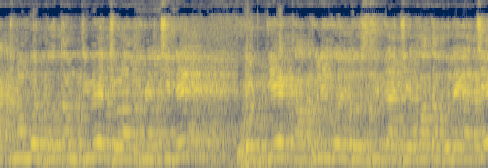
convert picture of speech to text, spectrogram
এক নম্বর প্রথম টিভে জোড়া ফুল চিনে ভোট দিয়ে কাকুলি গই দস্তিদার যে কথা বলে গেছে,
